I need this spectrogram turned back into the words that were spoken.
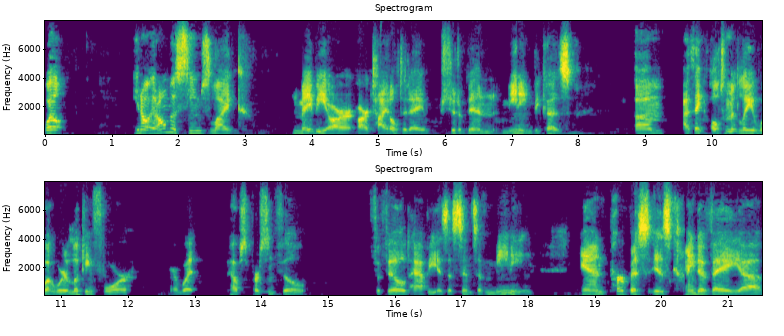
well, you know, it almost seems like maybe our our title today should have been meaning because um, I think ultimately what we're looking for, or what helps a person feel fulfilled, happy, is a sense of meaning, and purpose is kind of a uh,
